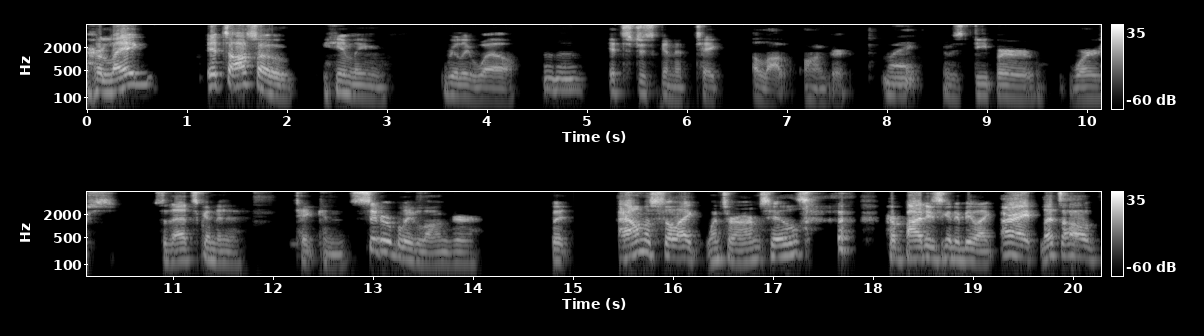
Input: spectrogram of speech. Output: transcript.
her leg, it's also healing really well. hmm It's just going to take a lot longer. Right. It was deeper, worse. So that's going to take considerably longer. But I almost feel like once her arms heals, her body's going to be like, all right, let's all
